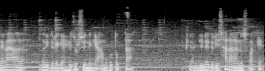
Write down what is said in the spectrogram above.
내가 너희들에게 해줄 수 있는 게 아무것도 없다. 그냥 니네들이 살아가는 수밖에.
